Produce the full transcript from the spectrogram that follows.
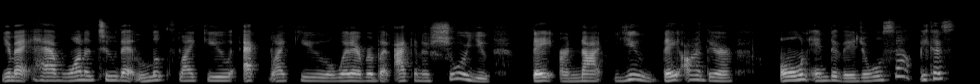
you might have one or two that looks like you, act like you, or whatever, but I can assure you they are not you. They are their own individual self because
